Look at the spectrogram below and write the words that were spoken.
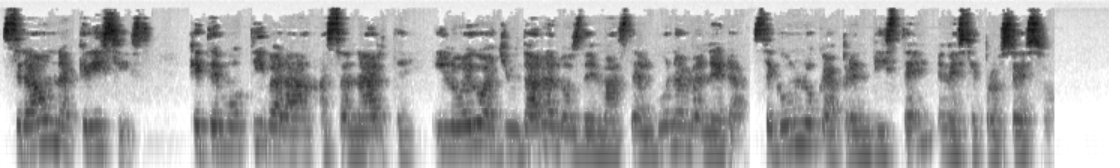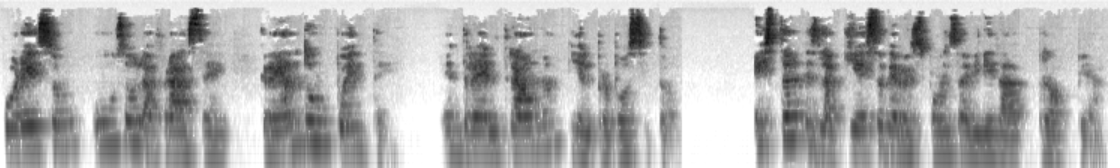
será una crisis que te motivará a sanarte y luego ayudar a los demás de alguna manera según lo que aprendiste en ese proceso. Por eso uso la frase creando un puente entre el trauma y el propósito. Esta es la pieza de responsabilidad propia.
